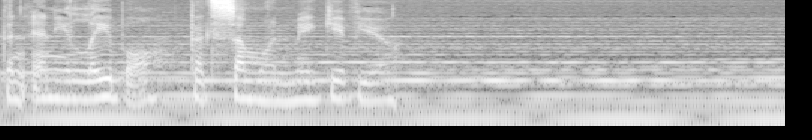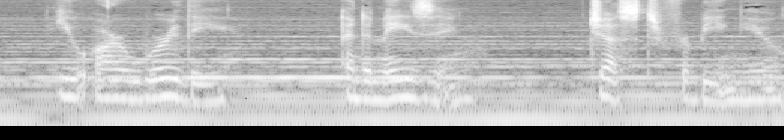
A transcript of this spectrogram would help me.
than any label that someone may give you. You are worthy and amazing just for being you.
